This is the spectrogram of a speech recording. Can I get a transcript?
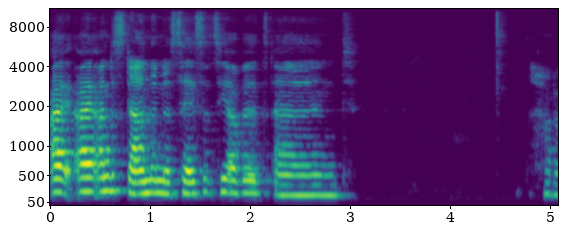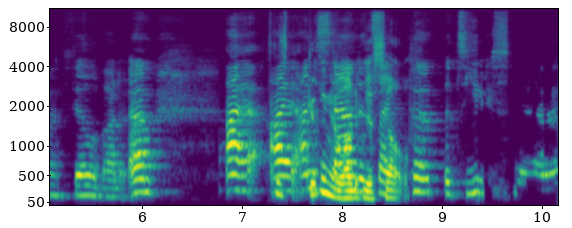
I, I understand the necessity of it and how do I feel about it? Um, I I giving a lot understand of it's like yourself. perp, its use. You know?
